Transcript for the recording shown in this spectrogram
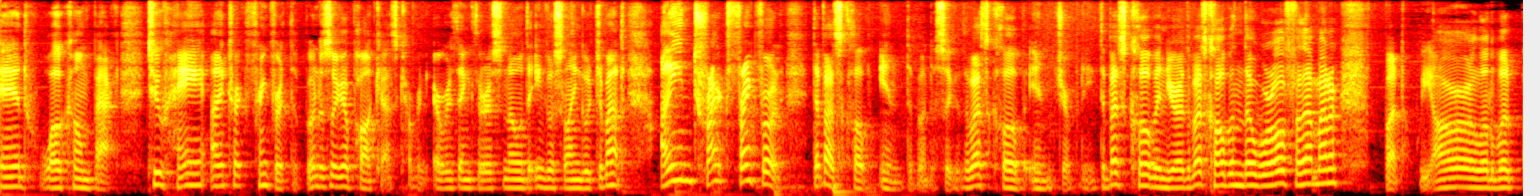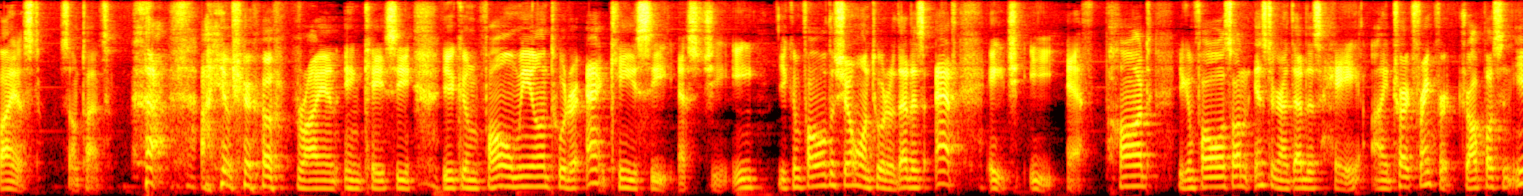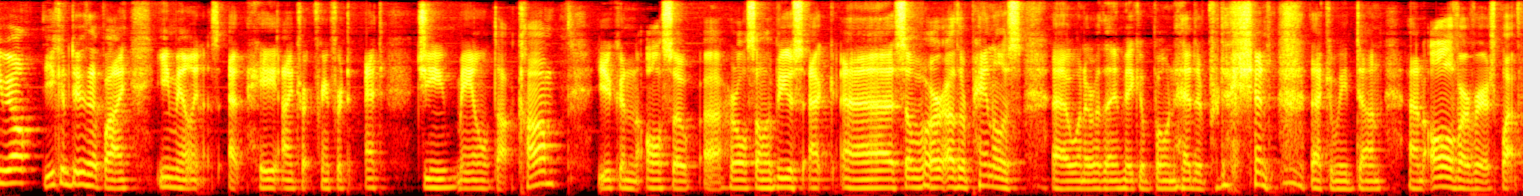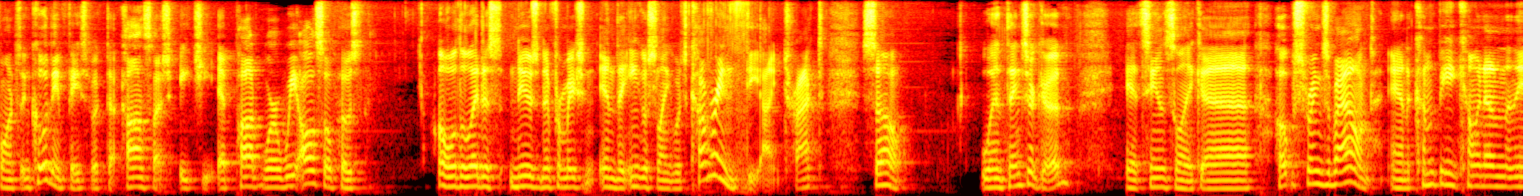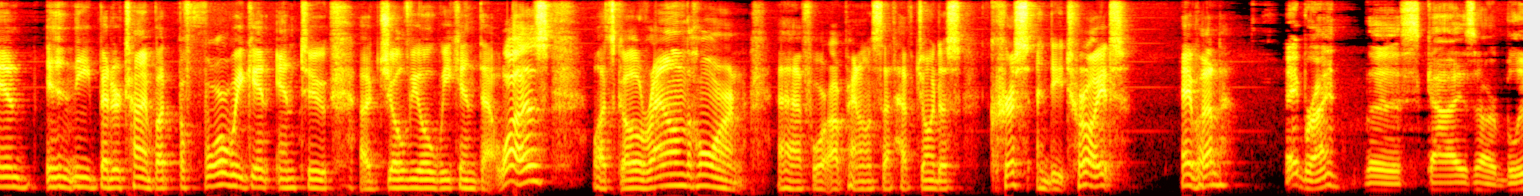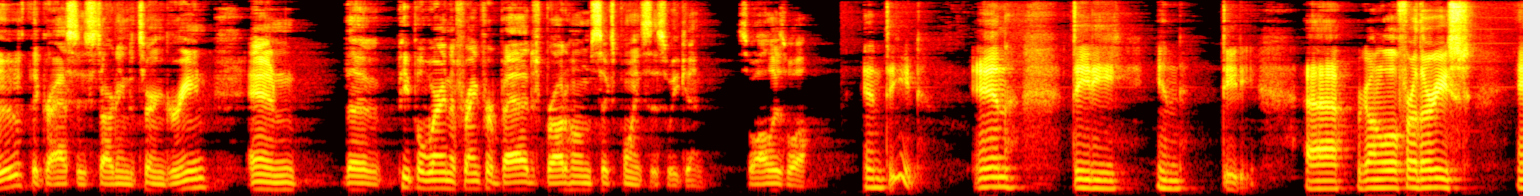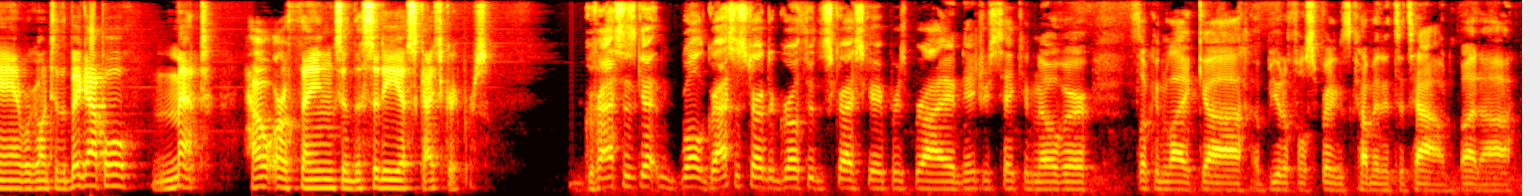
and welcome back to Hey Eintracht Frankfurt, the Bundesliga podcast covering everything there is to know in the English language about Eintracht Frankfurt, the best club in the Bundesliga, the best club in Germany, the best club in Europe, the best club in the world for that matter. But we are a little bit biased sometimes. Ha! I am your host, Brian in KC. You can follow me on Twitter at KCSGE. You can follow the show on Twitter, that is at HEF Pod. You can follow us on Instagram, that is Hey Eintracht Frankfurt. Drop us an email. You can do that by emailing us at Hey Eintracht Frankfurt at gmail.com. You can also uh, hurl some abuse at uh, some of our other panelists uh, whenever they make a boneheaded prediction. that can be done on all of our various platforms, including facebook.com slash HEFPod, where we also post all the latest news and information in the English language covering the Eintracht. So, when things are good, it seems like uh, hope springs abound, and it couldn't be coming out in any better time. But before we get into a jovial weekend that was, let's go around the horn uh, for our panelists that have joined us. Chris in Detroit. Hey, bud. Hey, Brian. The skies are blue, the grass is starting to turn green, and the people wearing the Frankfurt badge brought home six points this weekend. So all is well. Indeed. Indeedy. Indeedy. Uh, we're going a little further east, and we're going to the Big Apple. Matt, how are things in the city of skyscrapers? Grass is getting well. Grass is starting to grow through the skyscrapers. Brian, nature's taking over. It's looking like uh, a beautiful spring's coming into town. But uh,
